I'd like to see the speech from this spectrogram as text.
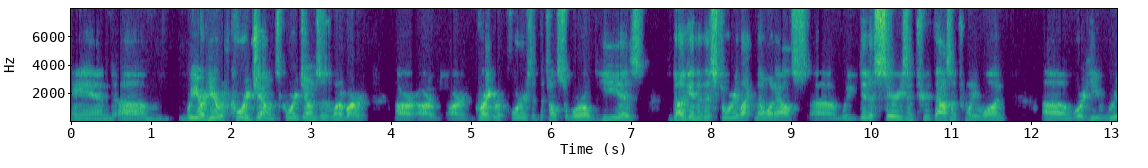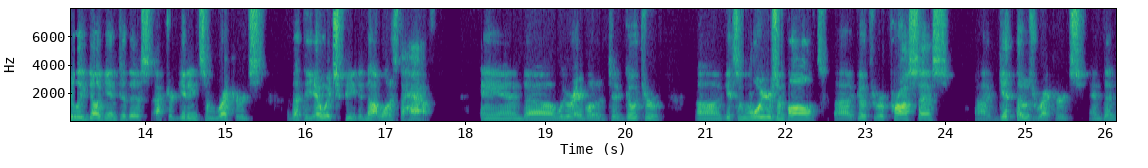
And um, we are here with Corey Jones. Corey Jones is one of our, our, our, our, great reporters at the Tulsa World. He has dug into this story like no one else. Uh, we did a series in 2021 uh, where he really dug into this after getting some records that the OHP did not want us to have. And uh, we were able to, to go through, uh, get some lawyers involved, uh, go through a process, uh, get those records, and then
